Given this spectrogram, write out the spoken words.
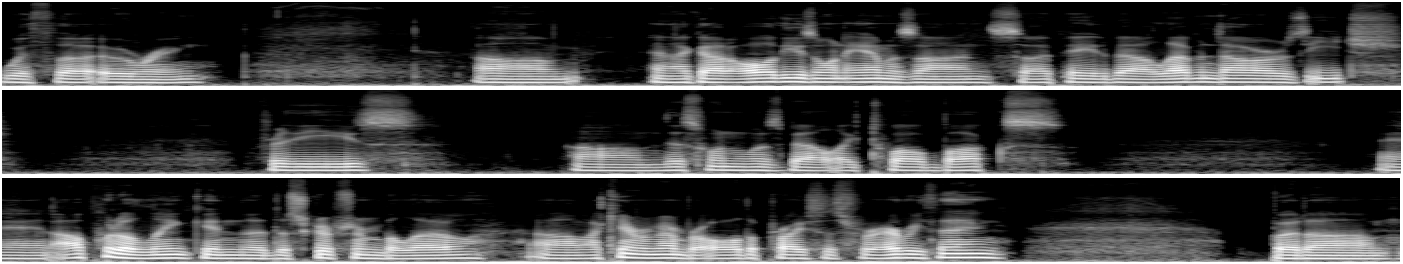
with the o-ring. Um, and I got all these on Amazon so I paid about $11 each for these. Um, this one was about like 12 bucks. And I'll put a link in the description below. Um, I can't remember all the prices for everything but um,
